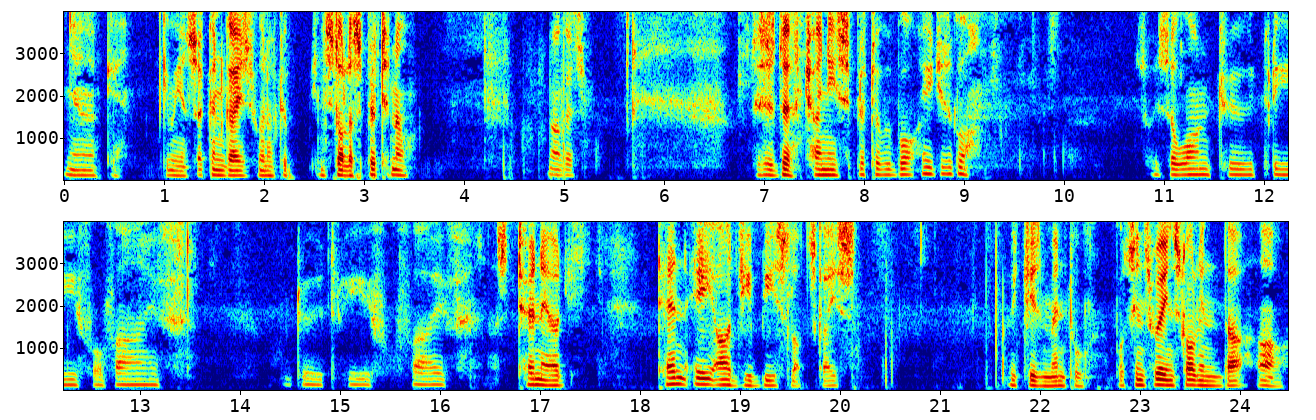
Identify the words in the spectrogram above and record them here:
Yeah okay. Give me a second guys. We're gonna have to install a splitter now. Now guys. This is the chinese splitter we bought ages ago. So it's a one two three four five. One two three four five. That's 10 ARG 10 argb slots guys. Which is mental. But since we're installing that oh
